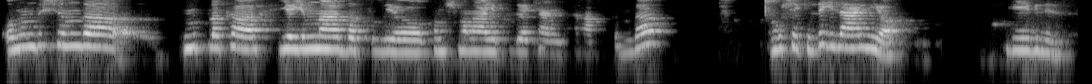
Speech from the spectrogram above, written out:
Onun dışında mutlaka yayınlar basılıyor, konuşmalar yapılıyor kendisi hakkında. Bu şekilde ilerliyor diyebiliriz.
